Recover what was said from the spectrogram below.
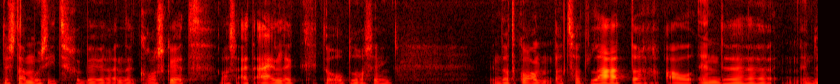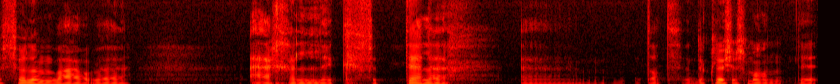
dus daar moest iets gebeuren. En de crosscut was uiteindelijk de oplossing. En dat kwam, dat zat later al in de, in de film, waar we eigenlijk vertellen uh, dat de klusjesman de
